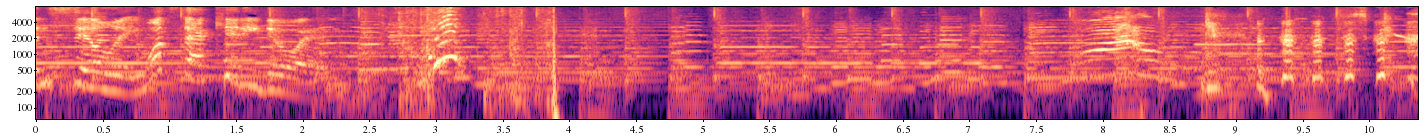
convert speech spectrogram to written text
being silly. What's that kitty doing? Are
